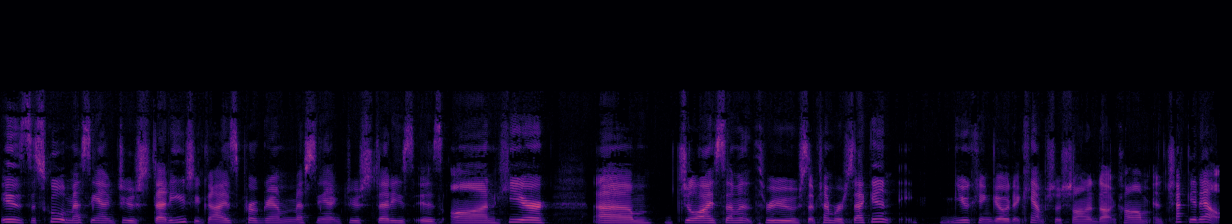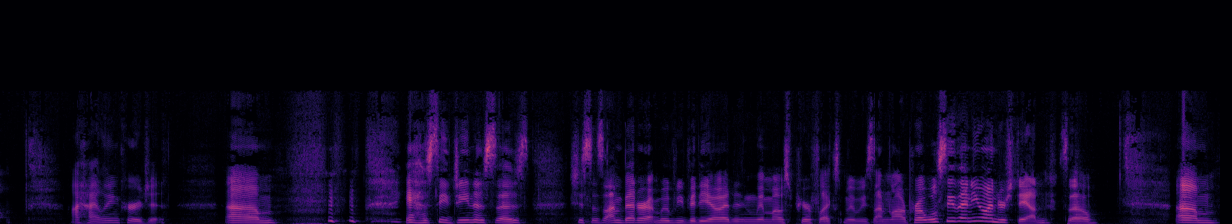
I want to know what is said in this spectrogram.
is the School of Messianic Jewish Studies. You guys, program Messianic Jewish Studies is on here um, July 7th through September 2nd. You can go to campshoshana.com and check it out. I highly encourage it. Um, yeah, see, Gina says, she says, I'm better at movie video editing than most PureFlix movies. I'm not a pro. Well, see, then you understand. So, um,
